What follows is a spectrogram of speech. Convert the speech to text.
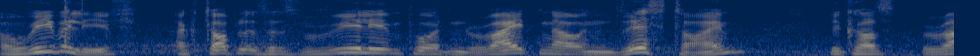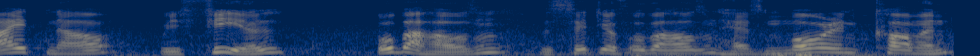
Uh, we believe Actopolis is really important right now in this time because right now we feel Oberhausen, the city of Oberhausen, has more in common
